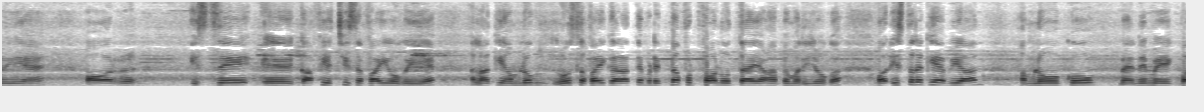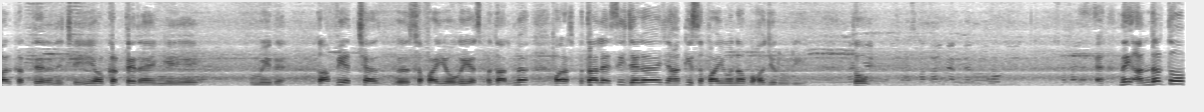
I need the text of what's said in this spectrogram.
जो ये है और इससे काफ़ी अच्छी सफ़ाई हो गई है। हालाँकि हम लोग रोज़ सफ़ाई कराते हैं बट इतना फुटफॉल होता है यहाँ पे मरीजों का। और इस तरह के अभियान हम लोगों को महीने में एक बार करते रहने चाहिए और करते रहेंगे ये उम्मीद है। काफ़ी अच्छा सफ़ाई हो गई अस्पताल में और अस्पताल ऐसी जगह है जहाँ की सफ़ाई होना बहुत ज़रूरी है। तो नहीं अंदर तो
